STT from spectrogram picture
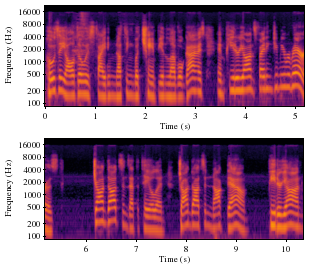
Jose Aldo is fighting nothing but champion level guys, and Peter Yan's fighting Jimmy Rivera's. John Dodson's at the tail end. John Dodson knocked down Peter Yan.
